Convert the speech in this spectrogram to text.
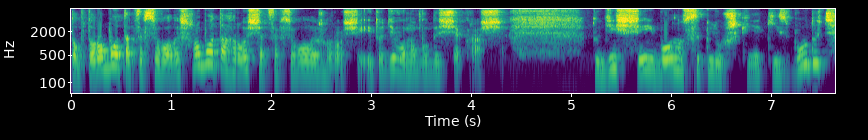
Тобто робота це всього лиш робота, гроші це всього лиш гроші. І тоді воно буде ще краще. Тоді ще й бонуси плюшки якісь будуть.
